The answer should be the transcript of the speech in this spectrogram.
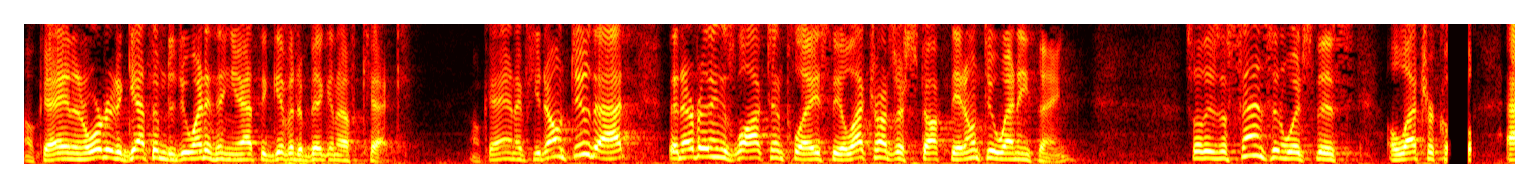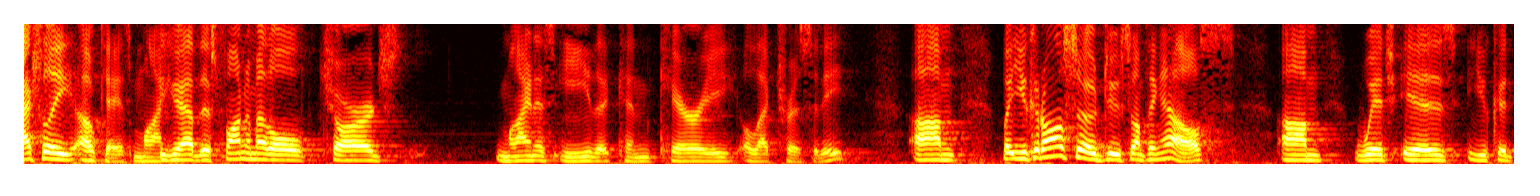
Okay? And in order to get them to do anything, you have to give it a big enough kick. Okay? And if you don't do that, then everything is locked in place. The electrons are stuck. They don't do anything. So there's a sense in which this electrical, actually, okay, it's minus. You have this fundamental charge minus E that can carry electricity. Um, but you could also do something else, um, which is you could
